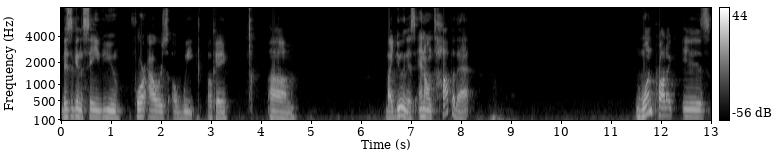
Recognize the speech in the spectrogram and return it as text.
this is gonna save you four hours a week. Okay, um, by doing this. And on top of that, one product is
